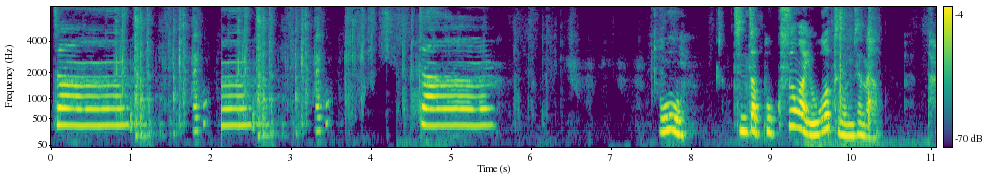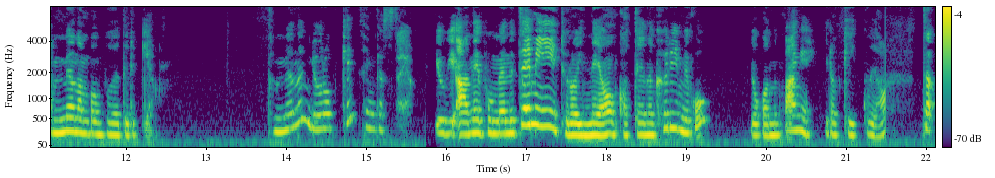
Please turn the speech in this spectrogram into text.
짠! 아이고, 짠! 아이고, 짠! 오, 진짜 복숭아 요거트 냄새나요. 단면 한번 보여드릴게요. 단면은 이렇게 생겼어요. 여기 안에 보면은 잼이 들어있네요. 겉에는 크림이고 요거는 빵에 이렇게 있고요. 자,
